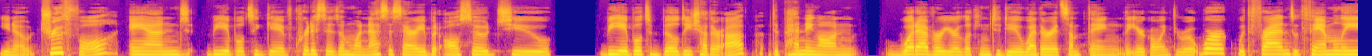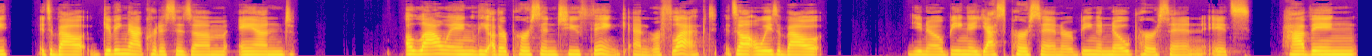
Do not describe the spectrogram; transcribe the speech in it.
you know, truthful and be able to give criticism when necessary, but also to be able to build each other up depending on whatever you're looking to do, whether it's something that you're going through at work, with friends, with family. It's about giving that criticism and allowing the other person to think and reflect. It's not always about, you know, being a yes person or being a no person. It's having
